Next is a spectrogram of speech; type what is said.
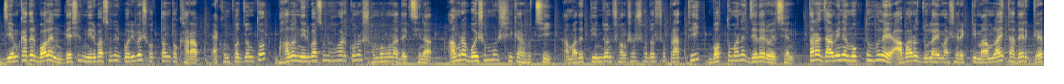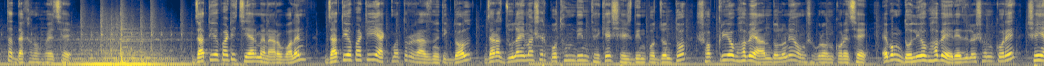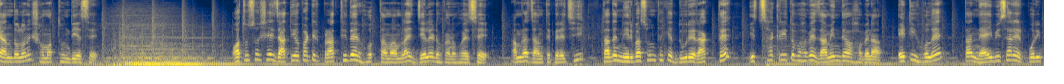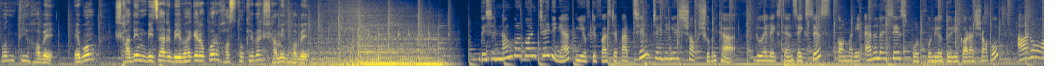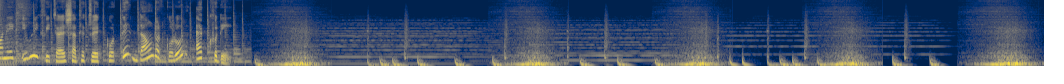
জিএম কাদের বলেন, দেশের নির্বাচনের পরিবেশ অত্যন্ত খারাপ। এখন পর্যন্ত ভালো নির্বাচন হওয়ার কোনো সম্ভাবনা দেখছি না। আমরা বৈষম্যর শিকার হচ্ছি। আমাদের তিনজন সংসদ সদস্য প্রার্থী বর্তমানে জেলে রয়েছেন। তারা জামিনে মুক্ত হলে আবারও জুলাই মাসের একটি মামলায় তাদের গ্রেপ্তার দেখানো হয়েছে। জাতীয় পার্টি চেয়ারম্যান আরও বলেন জাতীয় পার্টি একমাত্র রাজনৈতিক দল, যারা জুলাই মাসের প্রথম দিন থেকে শেষ দিন পর্যন্ত সক্রিয়ভাবে আন্দোলনে অংশগ্রহণ করেছে এবং দলীয়ভাবে রেজুলেশন করে সেই আন্দোলনে সমর্থন দিয়েছে। অথচ সেই জাতীয় পার্টির প্রার্থীদের হত্যা মামলায় জেলে ঢোকানো হয়েছে। আমরা জানতে পেরেছি, তাদের নির্বাচন থেকে দূরে রাখতে ইচ্ছাকৃতভাবে জামিন দেওয়া হবে না। এটি হলে তা ন্যায় বিচারের পরিপন্থী হবে এবং স্বাধীন বিচার বিভাগের ওপর হস্তক্ষেপের সামিল হবে। দেশের number one trading app UFT ফার্স্টে পাচ্ছেন ট্রেডিং এর সব সুবিধা। Dual এক্সটেন্স access company analysis portfolio তৈরি করা সহ আরও অনেক ইউনিক ফিচারের সাথে ট্রেড করতে ডাউনলোড করুন এক্ষুনি।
